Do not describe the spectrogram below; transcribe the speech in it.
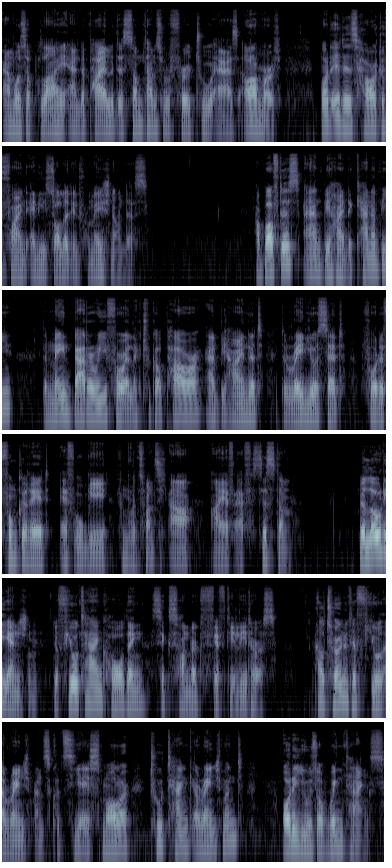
ammo supply and the pilot is sometimes referred to as armored, but it is hard to find any solid information on this. Above this and behind the canopy, the main battery for electrical power and behind it the radio set for the Funkgerät FUG 25A IFF system. Below the engine, the fuel tank holding 650 liters. Alternative fuel arrangements could see a smaller two-tank arrangement or the use of wing tanks.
